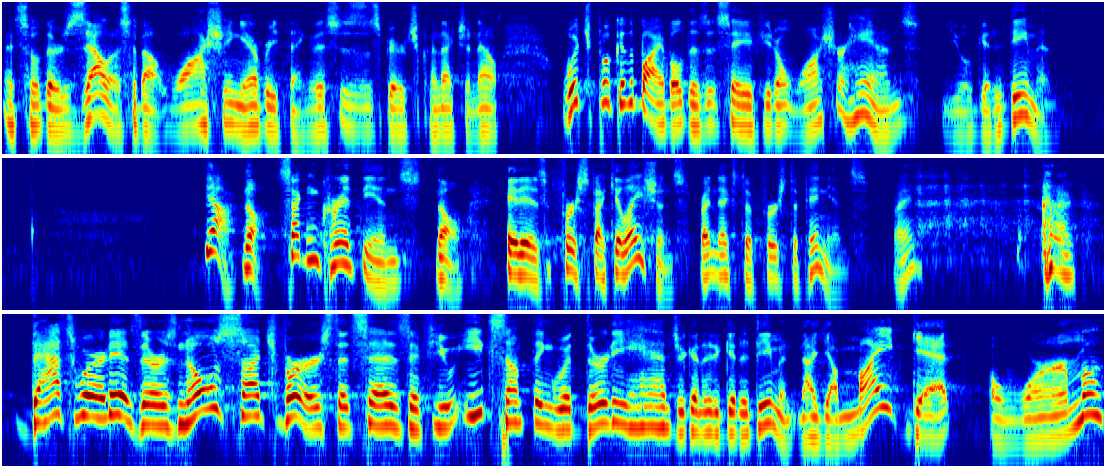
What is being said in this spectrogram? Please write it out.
And so they're zealous about washing everything. This is a spiritual connection. Now, which book of the Bible does it say if you don't wash your hands, you'll get a demon? Yeah, no. Second Corinthians, no. It is first speculations, right next to first opinions, right? That's where it is. There is no such verse that says if you eat something with dirty hands, you're going to get a demon. Now you might get a worm.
